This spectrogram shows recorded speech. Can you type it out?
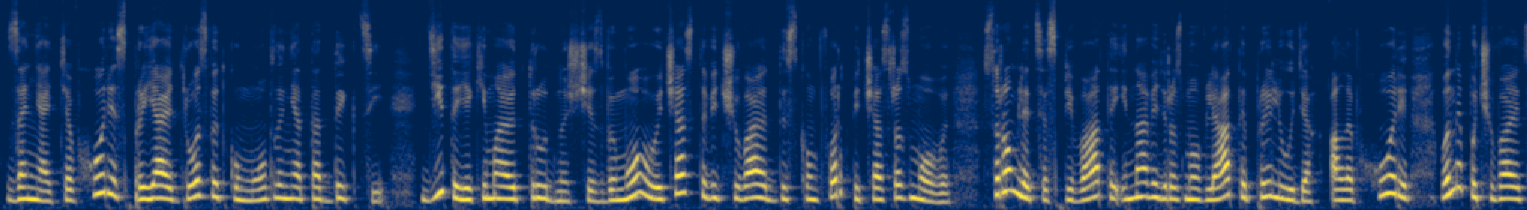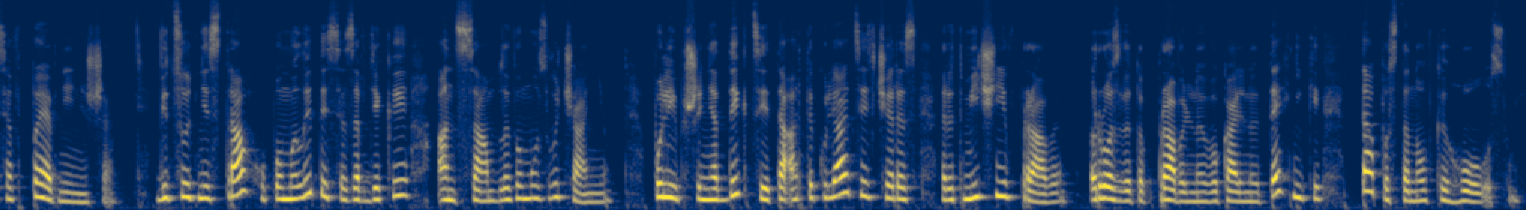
Заняття в хорі сприяють розвитку мовлення та дикції. Діти, які мають труднощі з вимовою, часто відчувають дискомфорт під час розмови, соромляться співати і навіть розмовляти при людях, але в хорі вони почуваються впевненіше. Відсутність страху помилитися завдяки ансамблевому звучанню, поліпшення дикції та артикуляції через ритмічні вправи, розвиток правильної вокальної техніки та постановки голосу.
